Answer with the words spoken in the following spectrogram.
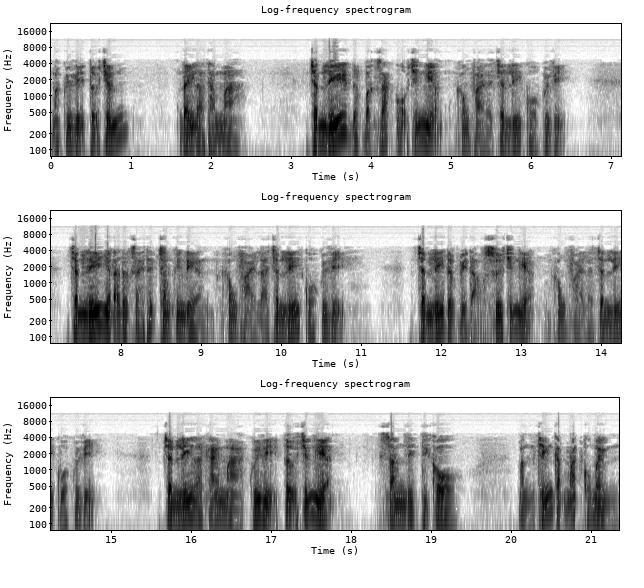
mà quý vị tự chứng, đấy là tham ma. Chân lý được bậc giác ngộ chứng nghiệm không phải là chân lý của quý vị. Chân lý như đã được giải thích trong kinh điển không phải là chân lý của quý vị. Chân lý được vị đạo sư chứng nghiệm không phải là chân lý của quý vị. Chân lý là cái mà quý vị tự chứng nghiệm, sanditico, bằng chính cặp mắt của mình,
